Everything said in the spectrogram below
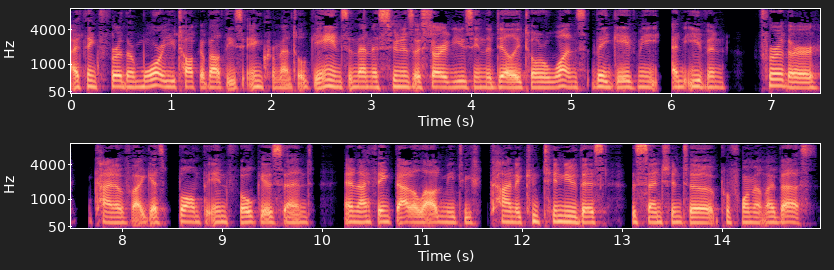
I think furthermore, you talk about these incremental gains. And then as soon as I started using the daily total ones, they gave me an even further kind of, I guess, bump in focus. And, and I think that allowed me to kind of continue this ascension to perform at my best.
